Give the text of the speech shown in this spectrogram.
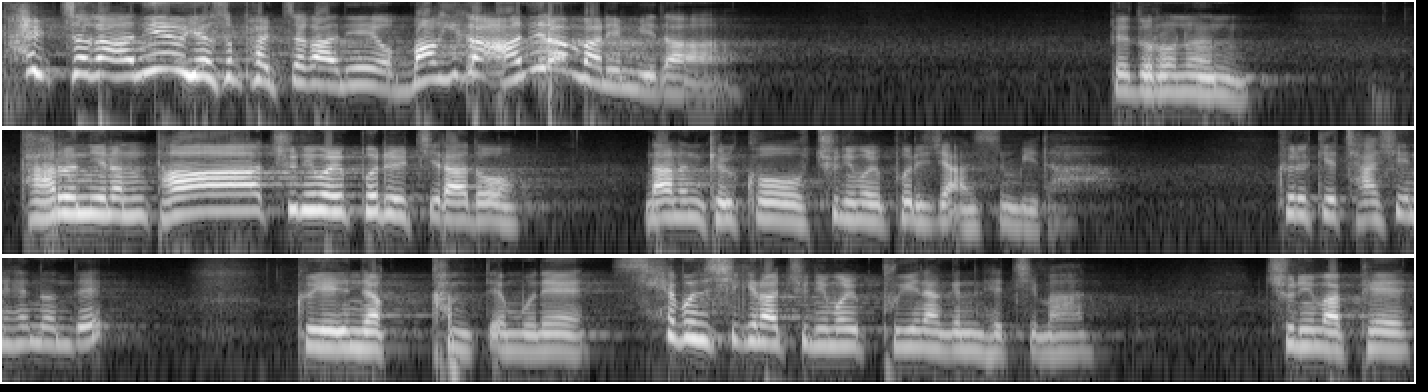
팔자가 아니에요. 예수 팔자가 아니에요. 마귀가 아니란 말입니다. 베드로는 다른 이는 다 주님을 버릴지라도 나는 결코 주님을 버리지 않습니다. 그렇게 자신했는데 그의 연약함 때문에 세 번씩이나 주님을 부인하기는 했지만 주님 앞에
